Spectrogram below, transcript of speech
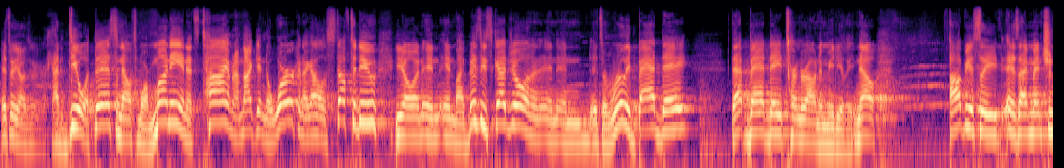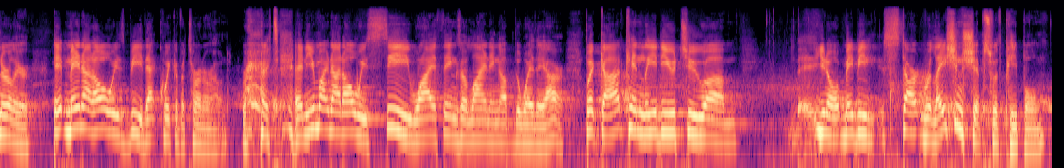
it's, you know, I got to deal with this, and now it's more money, and it's time, and I'm not getting to work, and I got all this stuff to do, you know, in, in, in my busy schedule, and, and, and it's a really bad day. That bad day turned around immediately. Now, obviously, as I mentioned earlier, it may not always be that quick of a turnaround, right? And you might not always see why things are lining up the way they are. But God can lead you to, um, you know, maybe start relationships with people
